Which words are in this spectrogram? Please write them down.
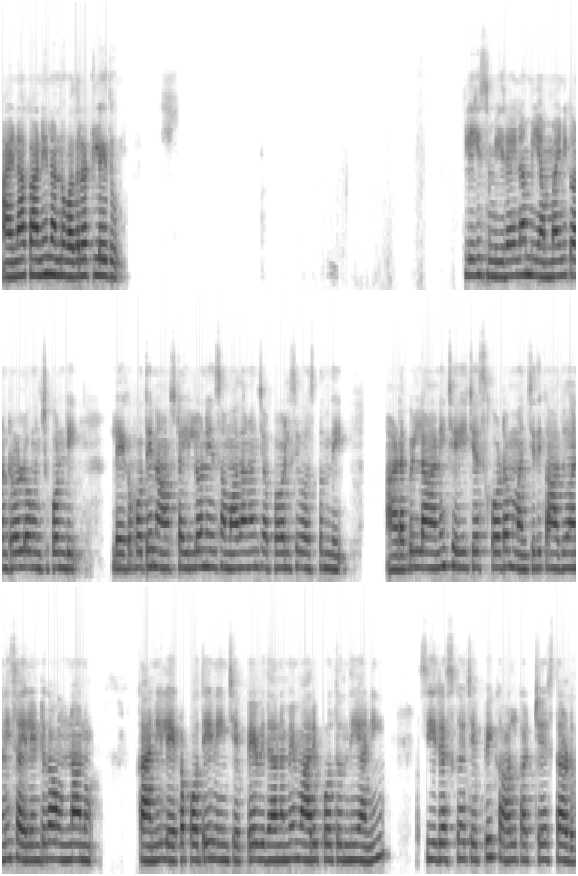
అయినా కానీ నన్ను వదలట్లేదు. ప్లీజ్ మీరైనా మీ అమ్మాయిని కంట్రోల్లో ఉంచుకోండి. లేకపోతే నా స్టైల్లో నేను సమాధానం చెప్పవలసి వస్తుంది. ఆడపిల్ల అని చేయి చేసుకోవడం మంచిది కాదు అని సైలెంట్గా ఉన్నాను. కానీ లేకపోతే నేను చెప్పే విధానమే మారిపోతుంది అని సీరియస్గా చెప్పి కాల్ కట్ చేస్తాడు.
